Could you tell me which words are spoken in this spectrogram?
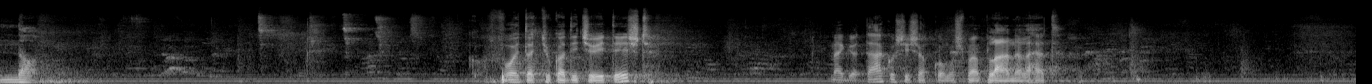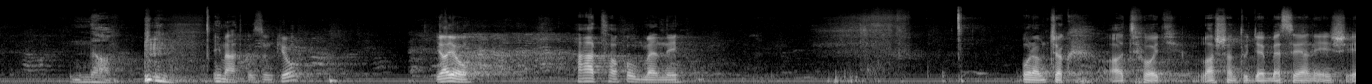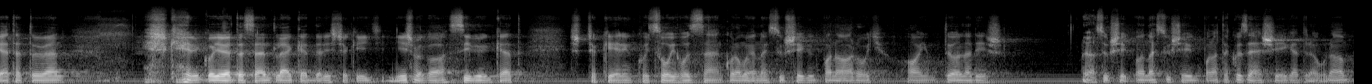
Na. Folytatjuk a dicsőítést. Megjött Ákos is, akkor most már pláne lehet. Na, imádkozzunk, jó? Ja, jó. Hát, ha fog menni. Uram, csak add, hogy lassan tudjak beszélni és érthetően, és kérünk, hogy jöjjön a szent lelkeddel, és csak így nyisd meg a szívünket, és csak kérünk, hogy szólj hozzánk, Uram, olyan nagy szükségünk van arra, hogy halljunk tőled, és olyan szükség van, nagy szükségünk van a te közelségedre, Uram.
